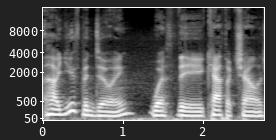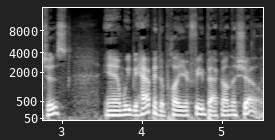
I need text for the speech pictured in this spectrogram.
how you've been doing with the Catholic challenges, and we'd be happy to play your feedback on the show.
